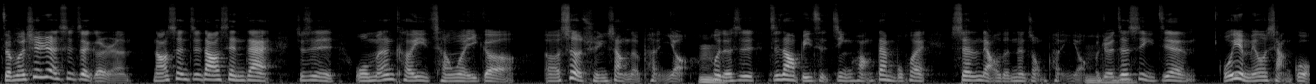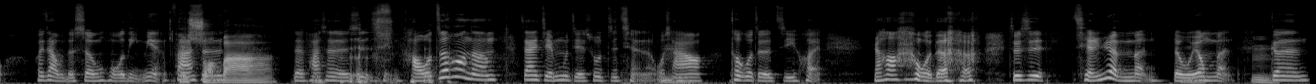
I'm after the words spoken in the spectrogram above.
怎么去认识这个人，然后甚至到现在，就是我们可以成为一个呃社群上的朋友，嗯、或者是知道彼此近况，但不会深聊的那种朋友。嗯、我觉得这是一件我也没有想过。会在我的生活里面发生，对发生的事情。好，我最后呢，在节目结束之前呢，我想要透过这个机会，嗯、然后和我的 就是前任们的我用们，嗯、跟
